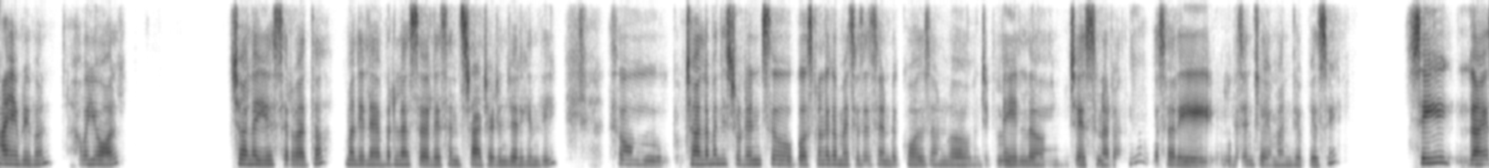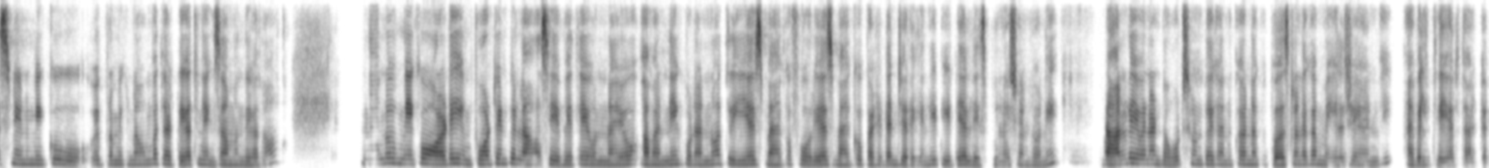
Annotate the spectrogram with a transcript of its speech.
Hi everyone. How you all? చాలా years తర్వాత మళ్ళీ లేబర్ లాస్ లెసన్ స్టార్ట్ చేయడం జరిగింది. సో, చాలా మంది స్టూడెంట్స్ పర్సనల్‌గా messages and calls and mail చేస్తున్నారండి. ఒకసారి రివిజన్ చేయమని చెప్పేసి. సి గైస్ నేను మీకు ఇప్పుడు మీకు నవంబర్ 30థ్ ఎగ్జామ్ ఉంది కదా నేను మీకు ఆల్రెడీ ఇంపార్టెంట్ లాస్ ఏవైతే ఉన్నాయో అవన్నీ కూడాను 3 ఇయర్స్ బ్యాక్, 4 ఇయర్స్ బ్యాక్ పెట్టడం జరిగింది డీటెయిల్డ్ ఎక్స్‌ప్లనేషన్‌లోని. దానిలో ఏమైనా డౌట్స్ ఉంటే కనుక నాకు పర్సనల్‌గా మెయిల్ చేయండి. I will clear that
